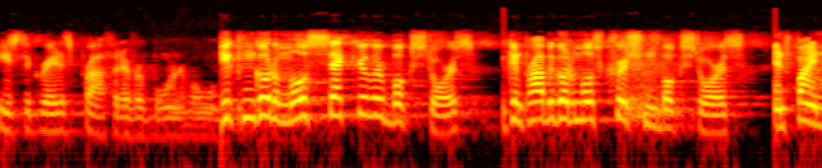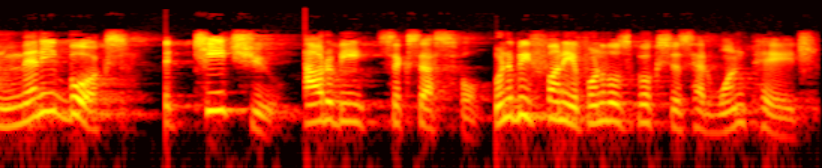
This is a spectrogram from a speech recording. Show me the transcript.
he's the greatest prophet ever born of a woman. You can go to most secular bookstores, you can probably go to most Christian bookstores, and find many books that teach you how to be successful. Wouldn't it be funny if one of those books just had one page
